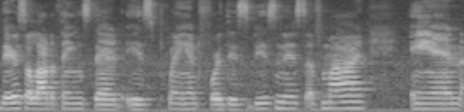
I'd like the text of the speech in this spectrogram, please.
There's a lot of things that is planned for this business of mine. And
